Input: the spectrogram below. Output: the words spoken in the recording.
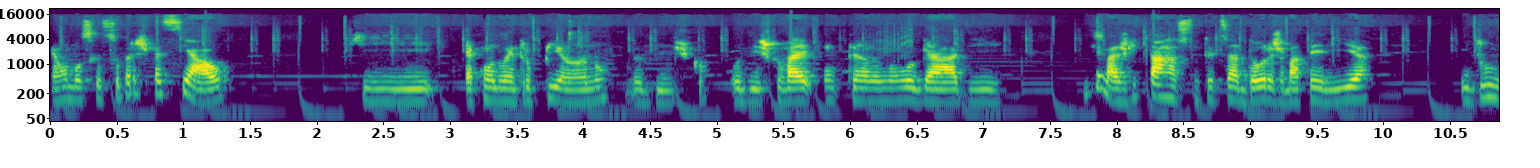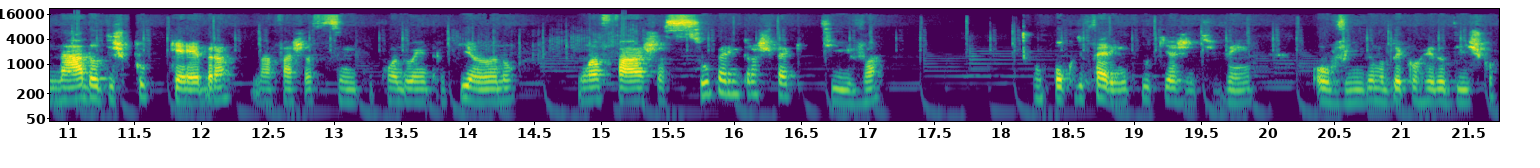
é uma música super especial que é quando entra o piano no disco. O disco vai entrando num lugar de, de mais guitarras, sintetizadores, bateria, e do nada o disco quebra na faixa 5 quando entra o piano, uma faixa super introspectiva, um pouco diferente do que a gente vem ouvindo no decorrer do disco.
